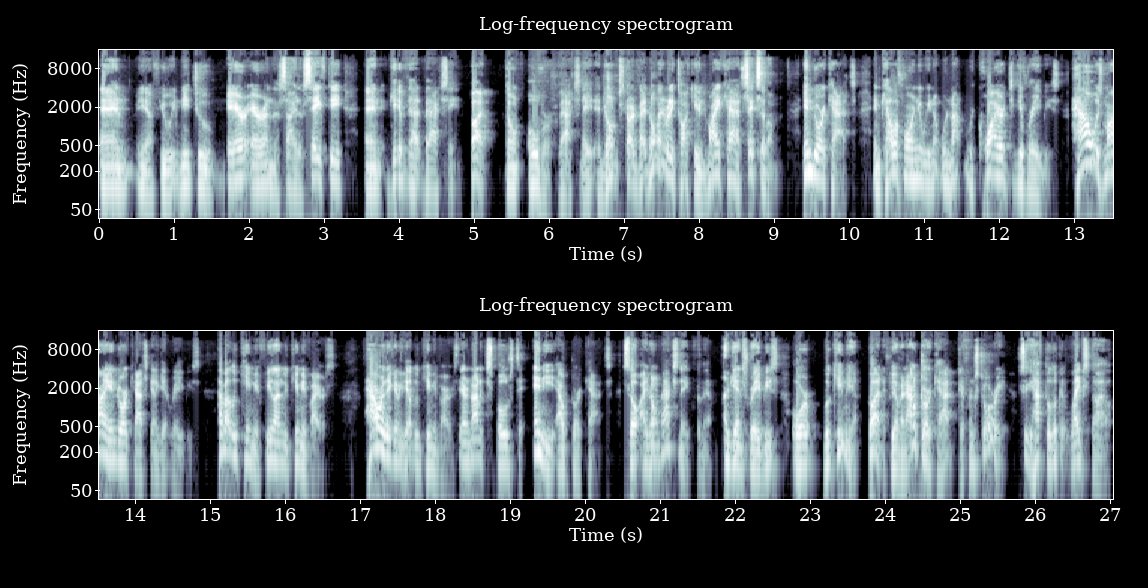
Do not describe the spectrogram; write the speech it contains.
And you know, if you need to err, err on the side of safety and give that vaccine, but don't over vaccinate and don't start. Don't let anybody talk you into my cat. Six of them, indoor cats in California. We we're not required to give rabies. How is my indoor cats going to get rabies? How about leukemia, feline leukemia virus? How are they going to get leukemia virus? They are not exposed to any outdoor cats. So I don't vaccinate for them against rabies or leukemia. But if you have an outdoor cat, different story. So you have to look at lifestyle.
